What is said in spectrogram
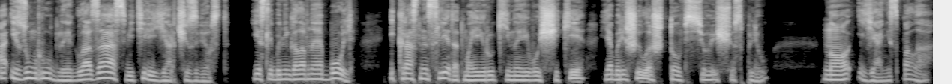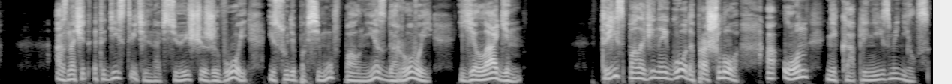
а изумрудные глаза осветили ярче звезд. Если бы не головная боль, и красный след от моей руки на его щеке, я бы решила, что все еще сплю. Но я не спала. А значит, это действительно все еще живой и, судя по всему, вполне здоровый Елагин. Три с половиной года прошло, а он ни капли не изменился.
